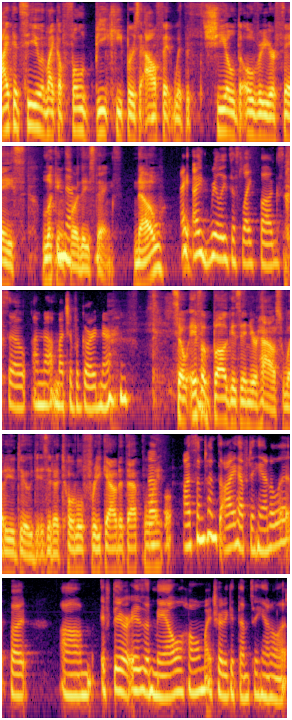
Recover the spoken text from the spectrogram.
I could see you in like a full beekeeper's outfit with a shield over your face looking No. for these things. No? I, I really dislike bugs, so I'm not much of a gardener. So if a bug is in your house, what do you do? Is it a total freak out at that point? Uh, sometimes I have to handle it, but um, if there is a male home, I try to get them to handle it.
